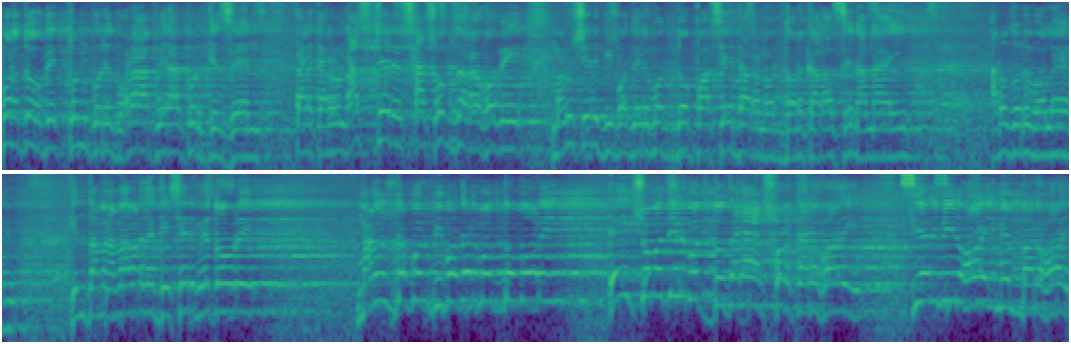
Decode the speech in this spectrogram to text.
পর্যবেক্ষণ করে ঘোরাফেরা করতেছেন। তার কারণ রাষ্ট্রের শাসক যারা হবে, মানুষের বিপদের মধ্যে পাশে দাঁড়ানোর দরকার আছে না নাই? আরও জোরে বলেন। কিন্তু আমার আমাদের দেশের ভেতরে মানুষ যখন বিপদের মধ্যে পড়ে, এই সমাজের মধ্যে যারা সরকার হয়, চেয়ারম্যান হয়, মেম্বার হয়,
